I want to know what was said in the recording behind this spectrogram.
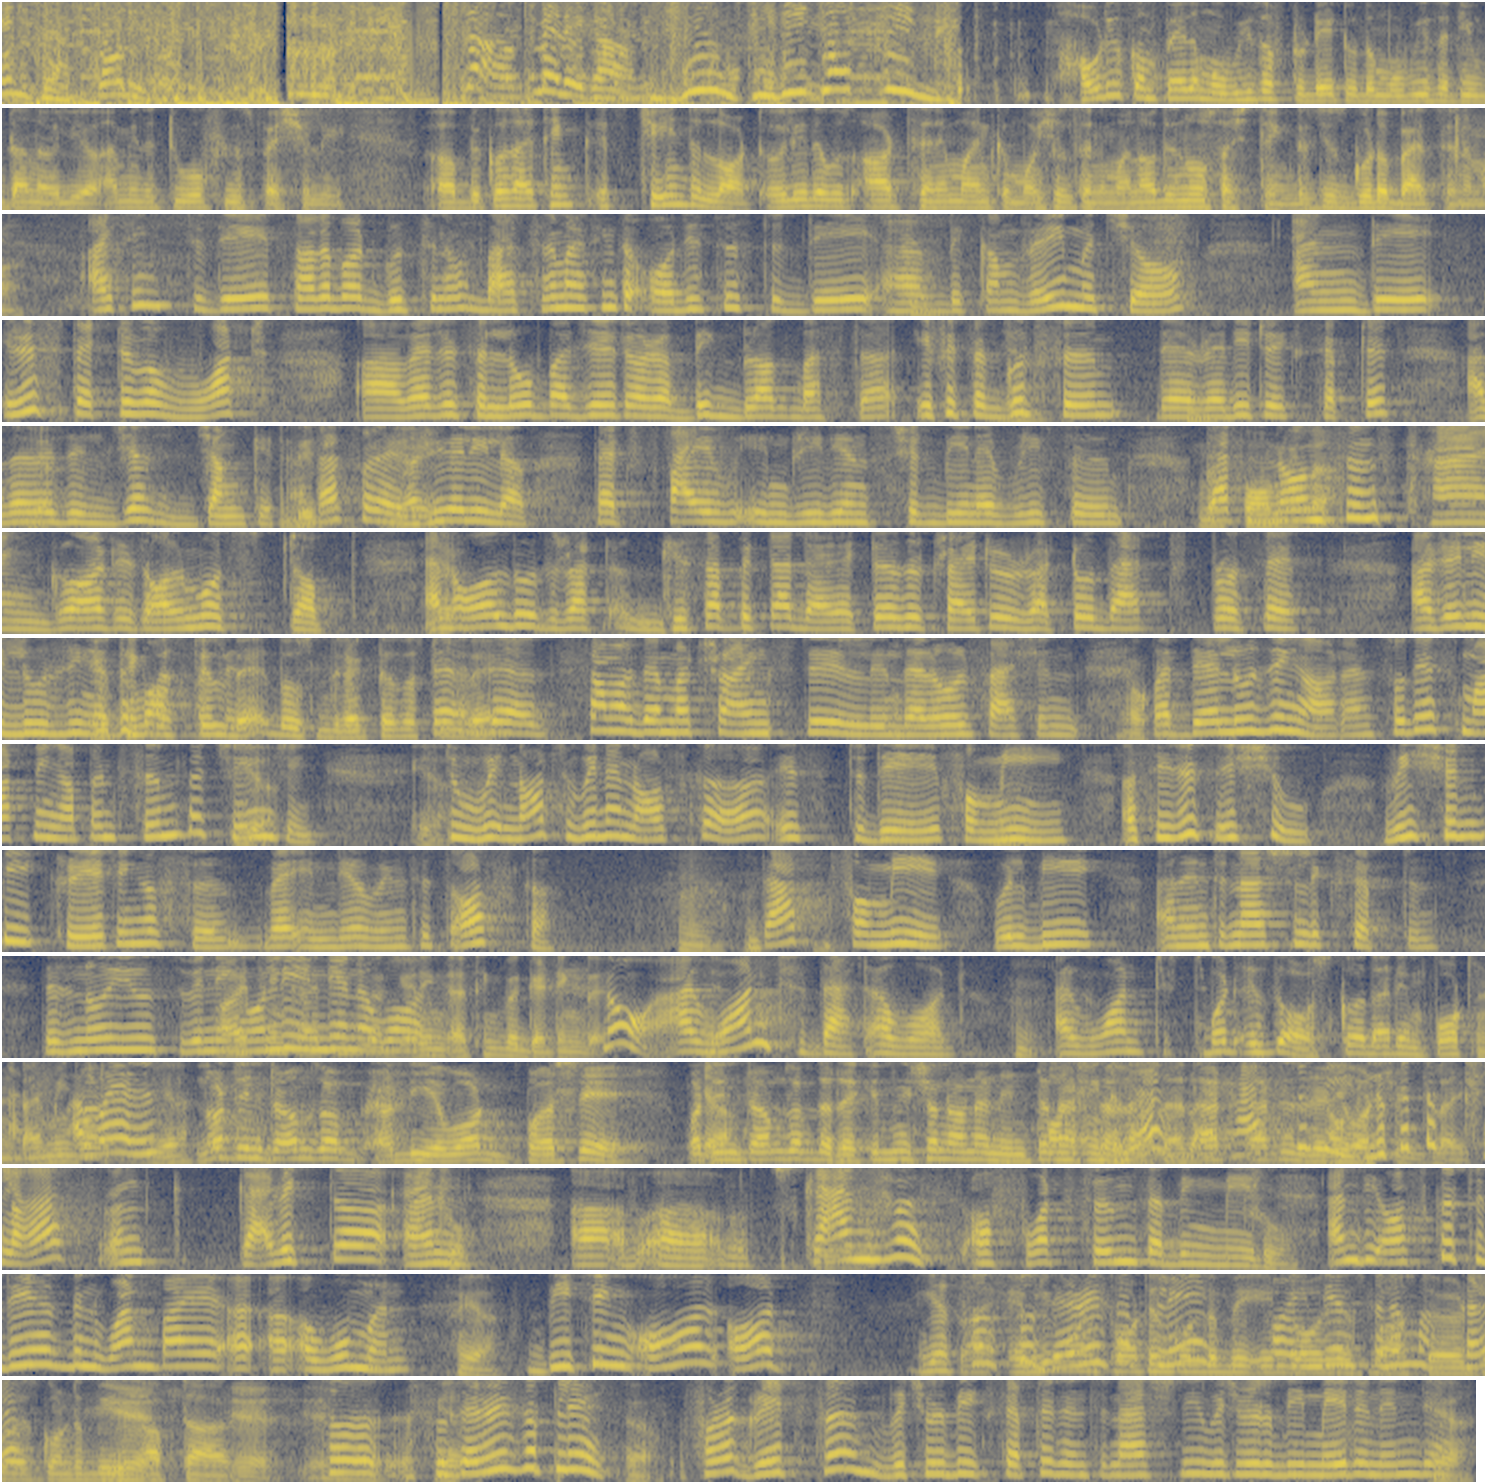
enter Bollywood. How do you compare the movies of today to the movies that you've done earlier? I mean, the two of you especially. Uh, because I think it's changed a lot. Earlier there was art cinema and commercial cinema. Now there's no such thing. There's just good or bad cinema. I think today it's not about good cinema, bad cinema. I think the audiences today have become very mature and they, irrespective of what uh, whether it's a low budget or a big blockbuster, if it's a good film, they're ready to accept it. Otherwise, they'll just junk it. And that's what I yeah, yeah. really love. That five ingredients should be in every film. The that formula. nonsense, thank God, is almost stopped. And Yeah. all those rat- Ghisapitta directors who try to ratto that process are really losing You at the think they're still office. there? Those directors are still They're- there? they're- some of them are trying still in their old fashioned, Okay. but they're losing out, and so they're smartening up, and films are changing. Yeah. To win, not win an Oscar is today, for me, a serious issue. We should be creating a film where India wins its Oscar. Hmm. That, for me, will be an international acceptance. There's no use winning I only think Indian we're awards. getting- I think we're getting there. No, I want that award. I want it. But is the Oscar that important? I mean, Uh, well, yeah. Not in terms of uh, the award per se, but Yeah. in terms of the recognition on an international international level. Yes, That, it has that is to really be. what Look she's at the like. class and character and uh, uh, canvas of what films are being made. True. And the Oscar today has been won by a, a, a woman, Yeah. beating all odds. Yes, so, I, so there is a thought it's going to place be for Indian cinema. Basterds or correct? it's going to be Yes, Avatar. yes, yes. So, so Yeah. there is a place Yeah. for a great film which will be accepted internationally, which will be made in India. Yeah.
